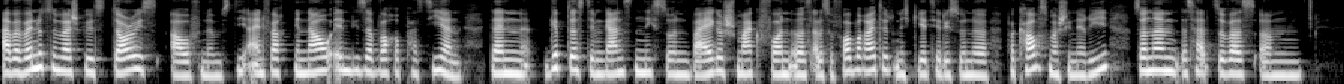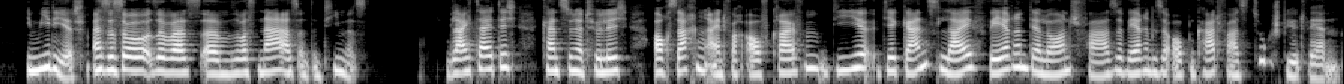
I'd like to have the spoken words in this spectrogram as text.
Aber wenn du zum Beispiel Stories aufnimmst, die einfach genau in dieser Woche passieren, dann gibt es dem Ganzen nicht so einen Beigeschmack von, oh, ist alles so vorbereitet und ich gehe jetzt hier durch so eine Verkaufsmaschinerie, sondern das hat sowas ähm, immediate, also so sowas ähm, sowas Nahes und Intimes. Gleichzeitig kannst du natürlich auch Sachen einfach aufgreifen, die dir ganz live während der Launch-Phase, während dieser Open-Card-Phase zugespielt werden.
